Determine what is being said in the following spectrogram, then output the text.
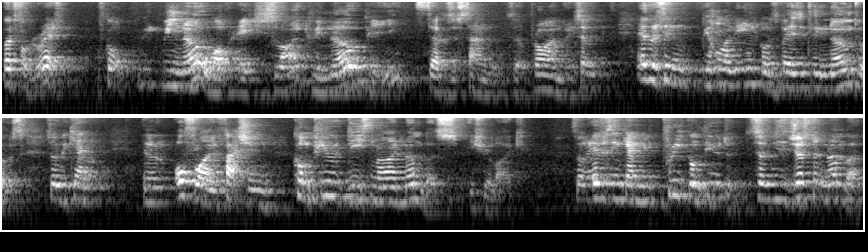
But for the red, of course, we, we know what H is like, we know P, that's the standard uh, primary. So everything behind the integral is basically known to us. So we can, in an offline fashion, compute these nine numbers, if you like. So everything can be pre-computed. So this is just a number.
